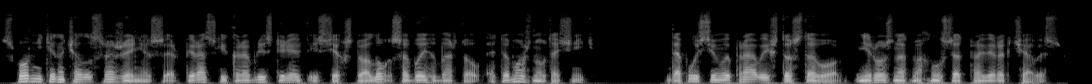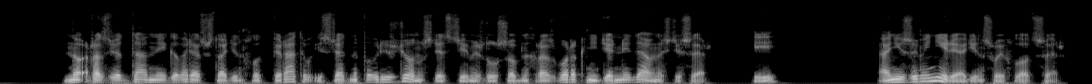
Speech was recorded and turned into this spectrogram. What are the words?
Вспомните начало сражения, сэр. Пиратские корабли стреляют из всех стволов с обоих бортов. Это можно уточнить? Допустим, вы правы, и что с того? Нерозно отмахнулся от проверок Чавес. Но разведданные говорят, что один флот пиратов изрядно поврежден вследствие междуусобных разборок недельной давности, сэр. И? Они заменили один свой флот, сэр.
